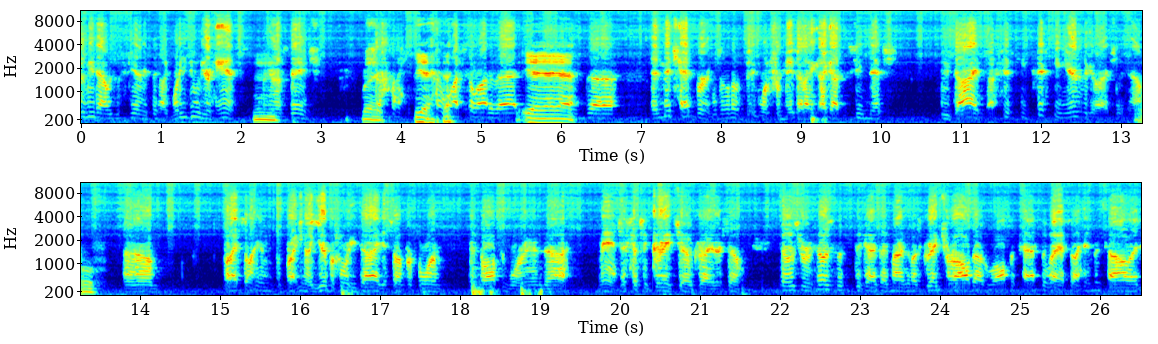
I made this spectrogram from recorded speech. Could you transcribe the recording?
to me that was a scary thing. Like, what do you do with your hands when Mm. you're on stage? Right. Yeah. I watched a lot of that. Yeah. Yeah. Yeah. And, uh, and Mitch Hedberg was another big one for me that I, I got to see Mitch, who died about 15, 15 years ago actually now. Oof. Um, but I saw him, you know, a year before he died. I saw him perform in Baltimore, and uh, man, just such a great joke writer. So those were those are the, guys I admire the most. Greg Giraldo, who also passed away. I saw him in college.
